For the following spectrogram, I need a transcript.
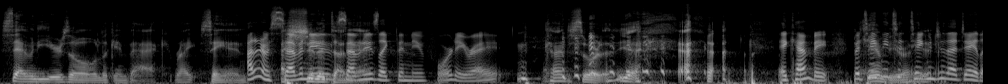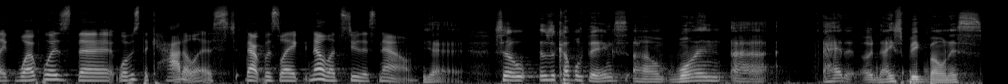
70 years old looking back, right? Saying, I don't know. should've 70s, 70s that." like the new 40, right? Kind of, sort of, yeah. It can be, but take me to right? take me to that day. Like, what was the what was the catalyst that was like, no, let's do this now. Yeah. So there was a couple things. Um, one, uh, I had a, a nice big bonus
